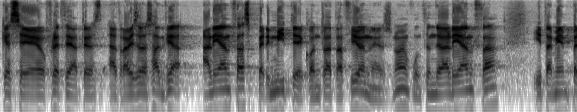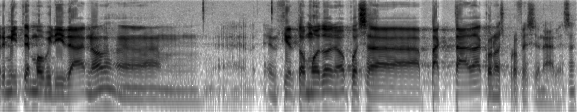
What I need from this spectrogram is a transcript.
que se ofrece a, través de las alianzas permite contrataciones ¿no? en función de la alianza y también permite movilidad ¿no? Eh, en cierto modo ¿no? pues, pactada con los profesionales. ¿eh?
